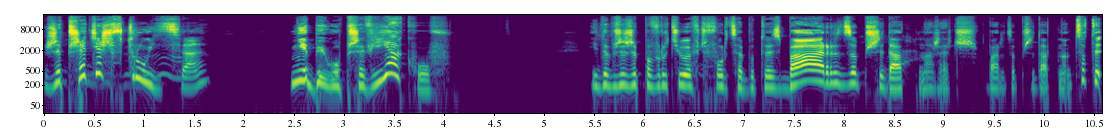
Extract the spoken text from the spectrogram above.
że przecież w trójce nie było przewijaków. I dobrze, że powróciły w czwórce, bo to jest bardzo przydatna rzecz. Bardzo przydatna. Co ty...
